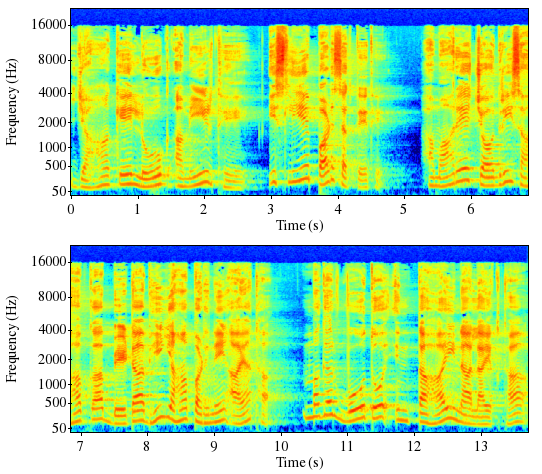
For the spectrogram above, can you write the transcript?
یہاں کے لوگ امیر تھے، اس لیے پڑھ سکتے تھے۔ ہمارے چودھری صاحب کا بیٹا بھی یہاں پڑھنے آیا تھا، مگر وہ تو انتہائی نالائق تھا۔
